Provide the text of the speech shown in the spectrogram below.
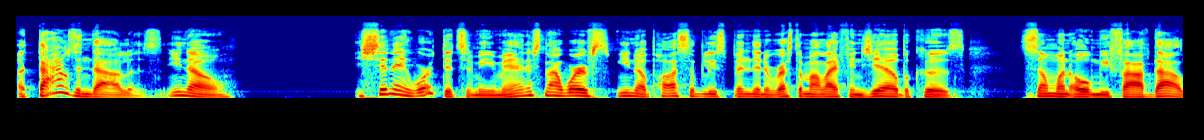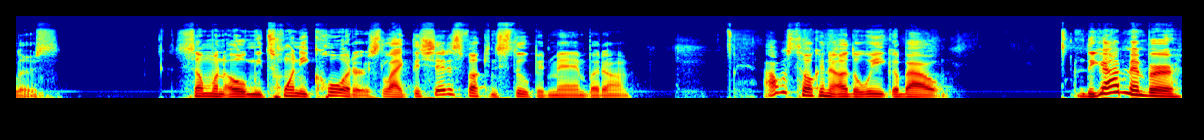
a thousand dollars, you know, shit ain't worth it to me, man. It's not worth, you know, possibly spending the rest of my life in jail because someone owed me five dollars. Someone owed me 20 quarters. Like the shit is fucking stupid, man. But um I was talking the other week about do y'all remember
